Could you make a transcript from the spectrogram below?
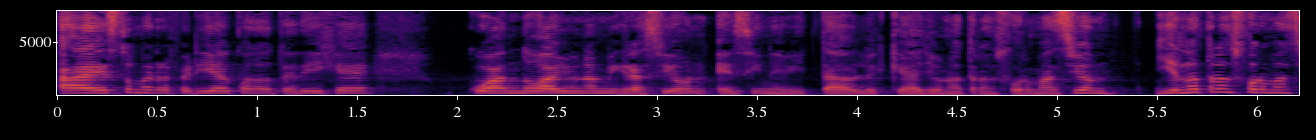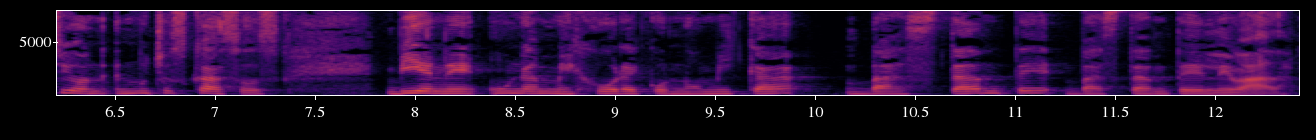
a esto me refería cuando te dije, cuando hay una migración es inevitable que haya una transformación. Y en la transformación, en muchos casos, viene una mejora económica bastante, bastante elevada.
